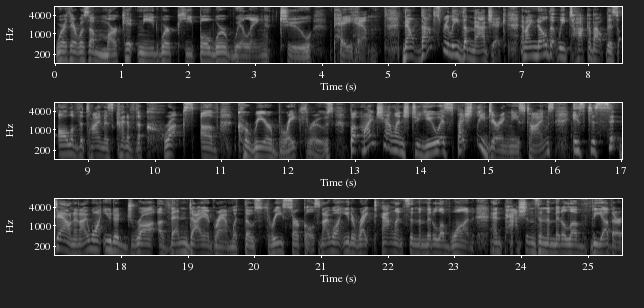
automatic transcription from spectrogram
where there was a market need where people were willing to pay him. Now, that's really the magic. And I know that we talk about this all of the time as kind of the crux of career breakthroughs. But my challenge to you, especially during these times, is to sit down and I want you to draw a Venn diagram with those three circles. And I want you to write talents in the middle of one and passions in the middle of the other.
